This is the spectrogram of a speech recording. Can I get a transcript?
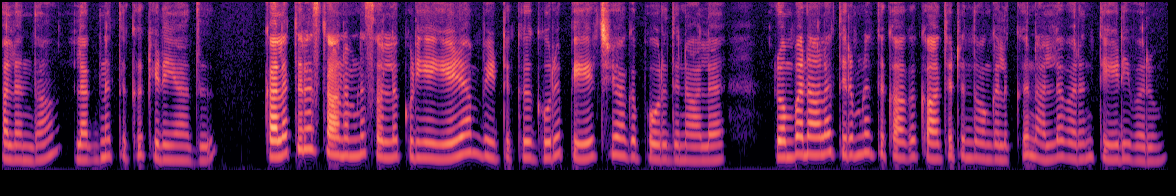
பலன்தான். லக்னத்துக்கு கிடையாது. கலத்திரஸ்தானம்னு சொல்லக்கூடிய ஏழாம் வீட்டுக்கு குரு பெயர்ச்சியாக போகிறதுனால ரொம்ப நாளாக திருமணத்துக்காக காத்துட்டு இருந்தவங்களுக்கு நல்ல வரன் தேடி வரும்.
